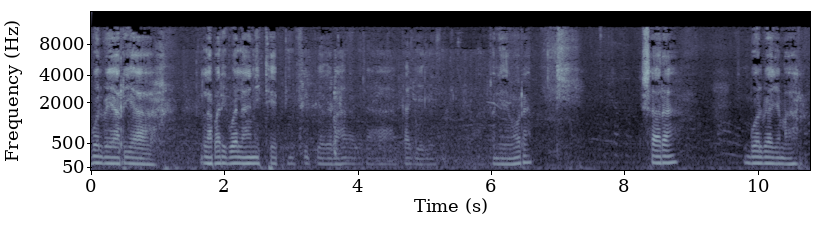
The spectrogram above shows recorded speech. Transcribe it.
Vuelve a arriar la parihuela en este principio de de la calle Antonio de Mora. Sara vuelve a llamar.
